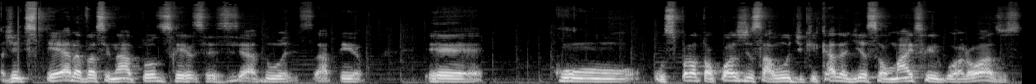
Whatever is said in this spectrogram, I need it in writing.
a gente espera vacinar todos os recenseadores a tempo, é, com os protocolos de saúde que cada dia são mais rigorosos,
